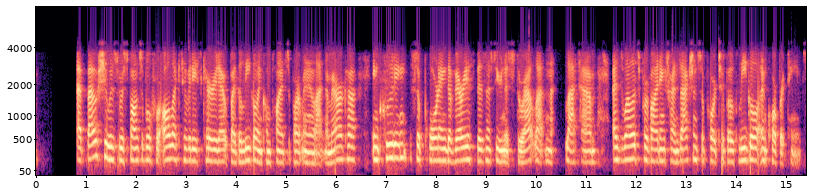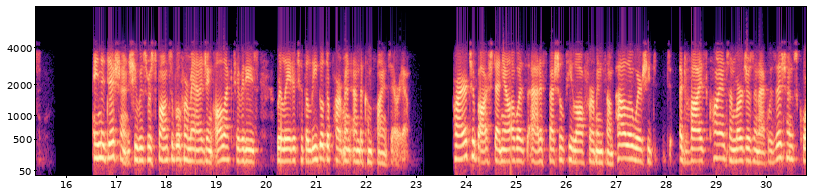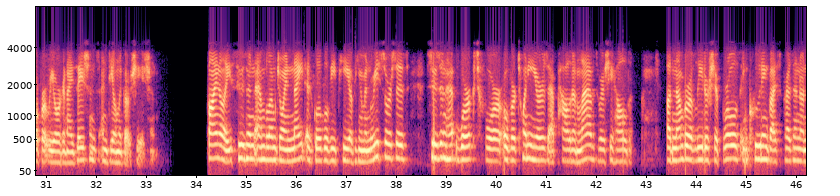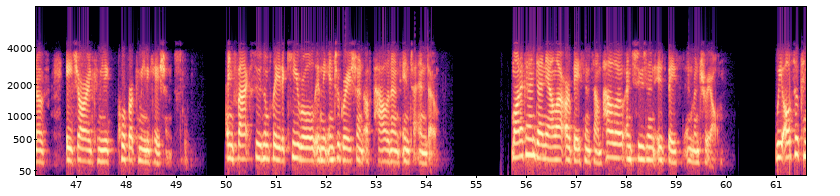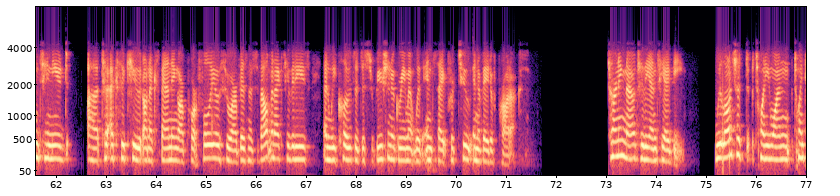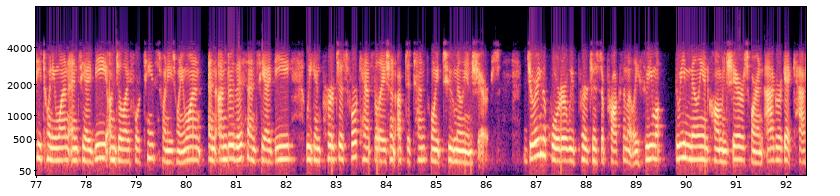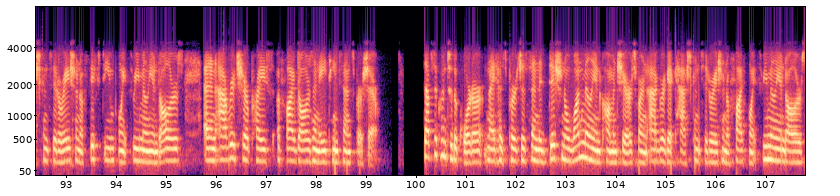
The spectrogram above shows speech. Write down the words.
At Bausch, she was responsible for all activities carried out by the legal and compliance department in Latin America, including supporting the various business units throughout LATAM, as well as providing transaction support to both legal and corporate teams. In addition, she was responsible for managing all activities related to the legal department and the compliance area. Prior to Bausch, Daniela was at a specialty law firm in Sao Paulo where she advised clients on mergers and acquisitions, corporate reorganizations, and deal negotiation. Finally, Susan Emblem joined Knight as Global VP of Human Resources. Susan worked for over 20 years at Paladin Labs, where she held a number of leadership roles, including Vice President of HR and Corporate Communications. In fact, Susan played a key role in the integration of Paladin into Endo. Monica and Daniela are based in Sao Paulo, and Susan is based in Montreal. We also continued uh, to execute on expanding our portfolio through our business development activities, and we closed a distribution agreement with Incyte for two innovative products. Turning now to the NCIB. We launched a 2021 NCIB on July 14, 2021, and under this NCIB, we can purchase for cancellation up to 10.2 million shares. During the quarter, we purchased approximately 3 3 million common shares for an aggregate cash consideration of $15.3 million at an average share price of $5.18 per share. Subsequent to the quarter, Knight has purchased an additional 1 million common shares for an aggregate cash consideration of $5.3 million or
